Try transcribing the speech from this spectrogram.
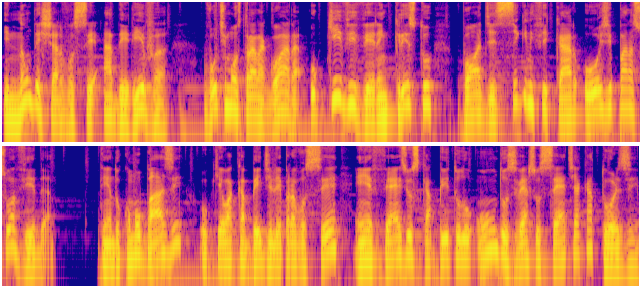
e não deixar você à deriva, vou te mostrar agora o que viver em Cristo pode significar hoje para a sua vida, tendo como base o que eu acabei de ler para você em Efésios capítulo 1, dos versos 7 a 14.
